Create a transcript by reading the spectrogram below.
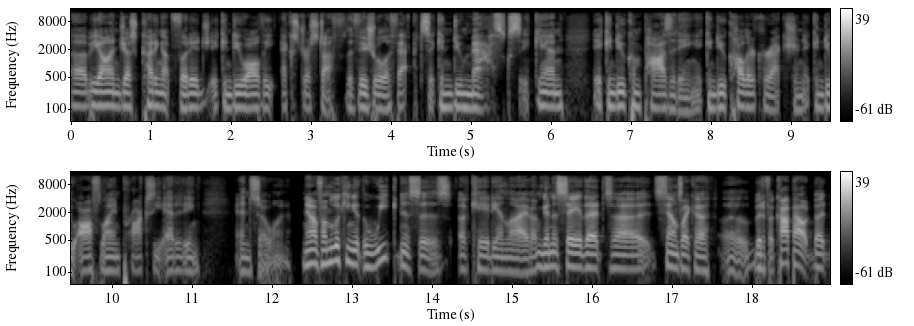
uh, beyond just cutting up footage. It can do all the extra stuff, the visual effects. It can do masks. It can it can do compositing. It can do color correction. It can do offline proxy editing and so on. Now, if I'm looking at the weaknesses of Kdenlive, I'm going to say that uh, it sounds like a, a bit of a cop out, but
